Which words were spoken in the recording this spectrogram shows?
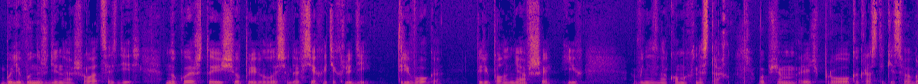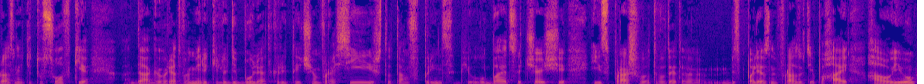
были вынуждены ошиваться здесь. Но кое-что еще привело сюда всех этих людей. Тревога, переполнявшая их в незнакомых местах. В общем, речь про как раз-таки своеобразные эти тусовки. Да, говорят, в Америке люди более открытые, чем в России, что там, в принципе, улыбаются чаще и спрашивают вот эту бесполезную фразу типа «Hi, how are you?»,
